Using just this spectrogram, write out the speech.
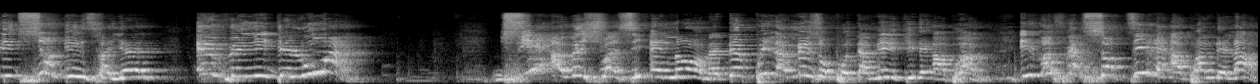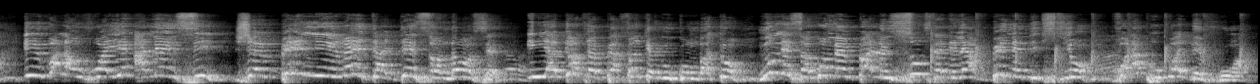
Bénédiction d'Israël est venue de loin. Dieu avait choisi un homme depuis la Mésopotamie qui est Abraham. Il va faire sortir Abraham de là. Il va l'envoyer aller ici. Je bénirai ta descendance. Il y a d'autres personnes que nous combattons. Nous ne savons même pas le source de leur bénédiction. Voilà pourquoi des fois,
